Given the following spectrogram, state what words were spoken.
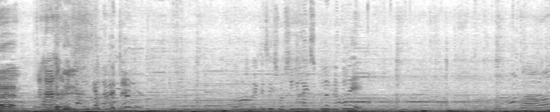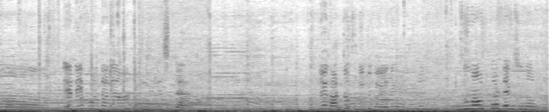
হ্যাঁ দে ফোনটা দে আমার এ ধর তো তুই একটু বাইরে থেকে জুম আউট কর দেখ জুম আউট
